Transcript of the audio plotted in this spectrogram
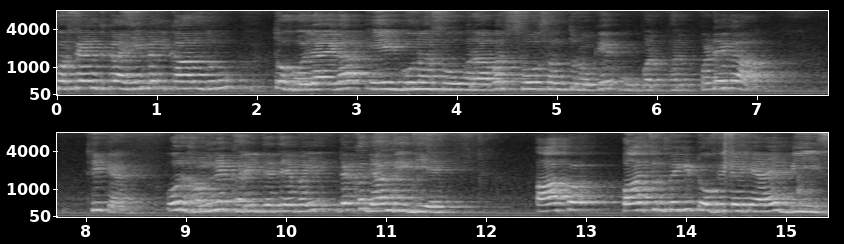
परसेंट का ही मैं निकाल दूँ तो हो जाएगा एक गुना सौ बराबर सौ संतरों के ऊपर फ़र्क पड़ेगा। ठीक है? और हमने खरीदे थे भाई, देखो ध्यान दीजिए, आप पाँच रुपए की टॉफी लेके आए बीस।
